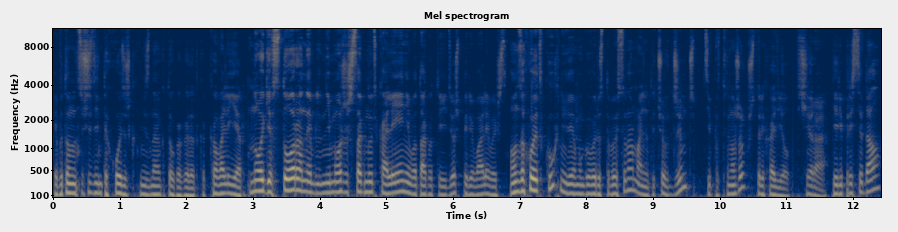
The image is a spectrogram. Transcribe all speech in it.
и потом на следующий день ты ходишь, как не знаю кто, как этот, как кавальер. Ноги в стороны, блин, не можешь согнуть колени, вот так вот ты идешь, переваливаешься. Он заходит в кухню, я ему говорю, с тобой все нормально, ты что, в джим, типа в тренажерку, что ли, ходил вчера? Переприседал?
